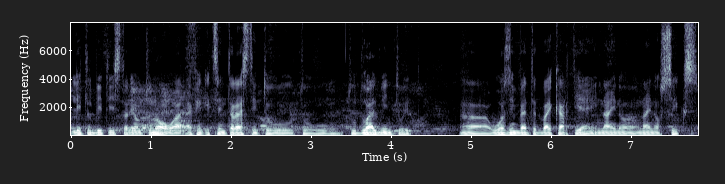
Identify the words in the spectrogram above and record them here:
a little bit history on tonneau, I think it's interesting to, to, to delve into it. Uh, was invented by Cartier in 90 906.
